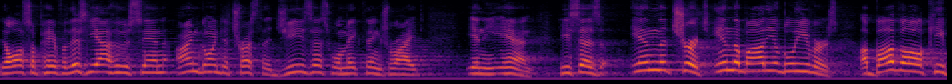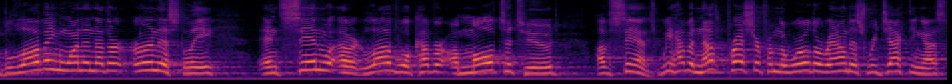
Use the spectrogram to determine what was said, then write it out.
He'll also pay for this Yahoo sin. I'm going to trust that Jesus will make things right in the end. He says, in the church, in the body of believers, above all, keep loving one another earnestly, and sin or love will cover a multitude of sins. We have enough pressure from the world around us rejecting us.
